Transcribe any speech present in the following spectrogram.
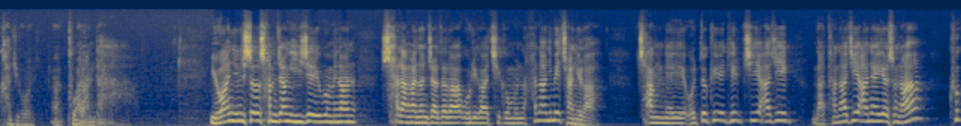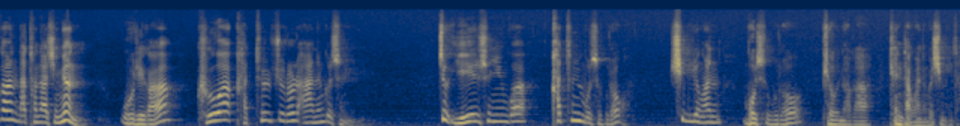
가지고 어, 부활한다. 요한일서 3장 2절에 보면 사랑하는 자들아 우리가 지금은 하나님의 자녀라 장래에 어떻게 될지 아직 나타나지 아니하였으나 그가 나타나시면 우리가 그와 같을 줄을 아는 것은 즉 예수님과 같은 모습으로 신령한 모습으로 변화가 된다고 하는 것입니다.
